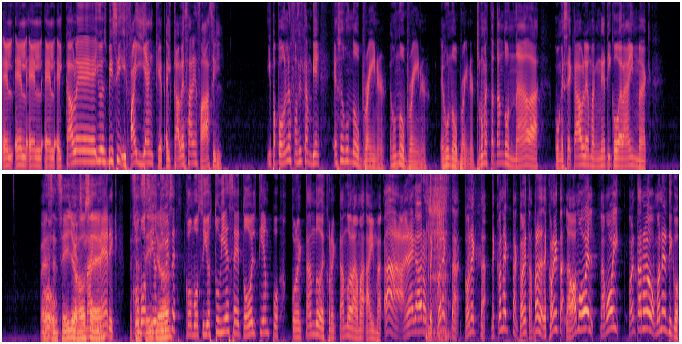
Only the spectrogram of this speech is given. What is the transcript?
el, el, el, cable USB-C, if I yank it, el cable sale fácil. Y para ponerlo fácil también, eso es un no-brainer. Es un no-brainer. Es un no-brainer. Tú no me estás dando nada con ese cable magnético de la iMac. Pues Oh, sencillo, it's José. magnetic. Como si, yo estuviese, como si yo estuviese todo el tiempo conectando, desconectando la ma- iMac. Ah, mira cabrón, desconecta, conecta, desconecta, conecta, espérate, desconecta, la va a mover, la moví, conecta nuevo, magnético.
